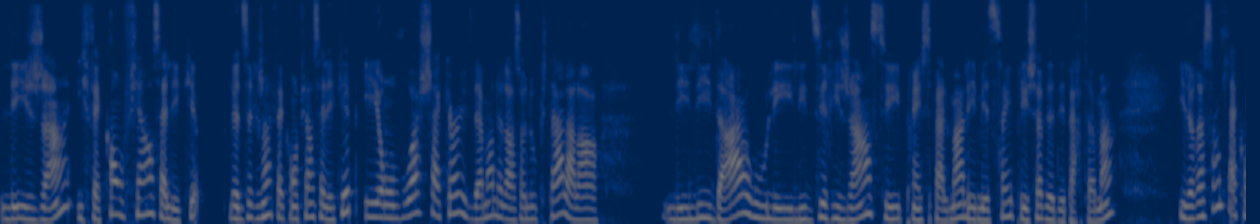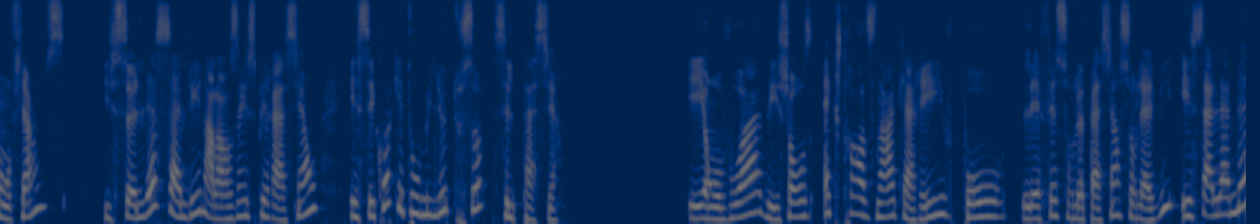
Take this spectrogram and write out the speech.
Les gens, ils font confiance à l'équipe. Le dirigeant fait confiance à l'équipe et on voit chacun, évidemment, on est dans un hôpital, alors les leaders ou les, dirigeants, c'est principalement les médecins et les chefs de département. Ils ressentent la confiance ils se laissent aller dans leurs inspirations. Et c'est quoi qui est au milieu de tout ça? C'est le patient. Et on voit des choses extraordinaires qui arrivent pour l'effet sur le patient, sur la vie. Et ça l'amène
